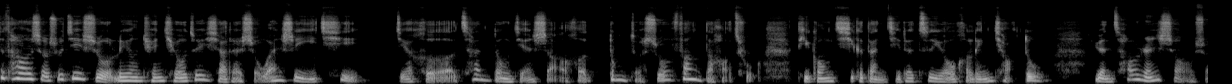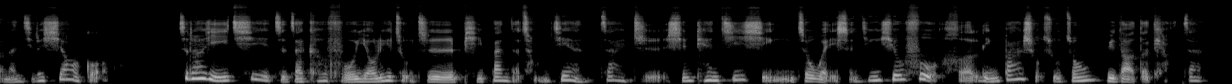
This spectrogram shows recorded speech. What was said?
这套手术技术利用全球最小的手腕式仪器，结合颤动减少和动作缩放的好处，提供七个等级的自由和灵巧度，远超人手所能及的效果。这套仪器旨在克服游离组织皮瓣的重建、再植、先天畸形、周围神经修复和淋巴手术中遇到的挑战。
